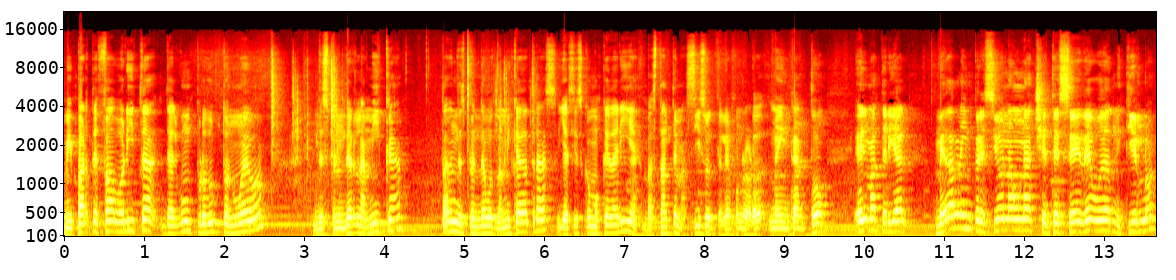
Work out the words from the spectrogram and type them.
Mi parte favorita de algún producto nuevo, desprender la mica también desprendemos la mica de atrás y así es como quedaría. Bastante macizo el teléfono, la verdad. Me encantó el material. Me da la impresión a un HTC, debo de admitirlo,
